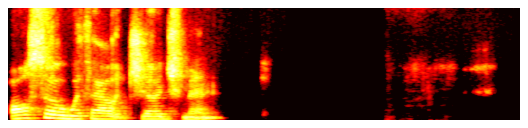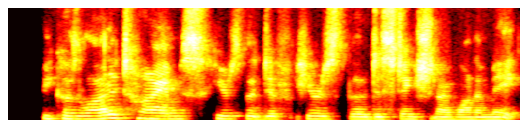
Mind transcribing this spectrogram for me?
also without judgment because a lot of times here's the diff- here's the distinction I want to make.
